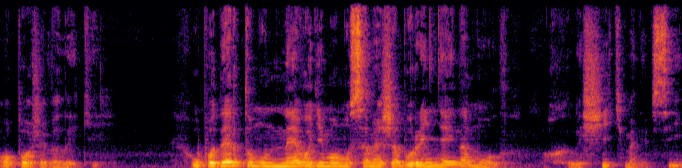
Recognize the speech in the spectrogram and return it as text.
о Боже великий? У подертому неводімому саме жабуриння й намул. Ох, лишіть мене всі.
